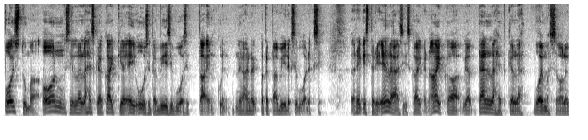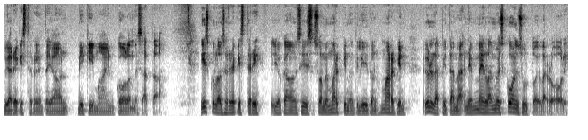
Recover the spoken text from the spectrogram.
poistumaa on, sillä läheskään kaikkia ei uusita viisi vuosittain, kun ne aina otetaan viideksi vuodeksi. Rekisteri elää siis kaiken aikaa ja tällä hetkellä voimassa olevia rekisteröintejä on likimain 300. Iskulauserekisteri, joka on siis Suomen markkinointiliiton Markin ylläpitämä, niin meillä on myös konsultoiva rooli.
